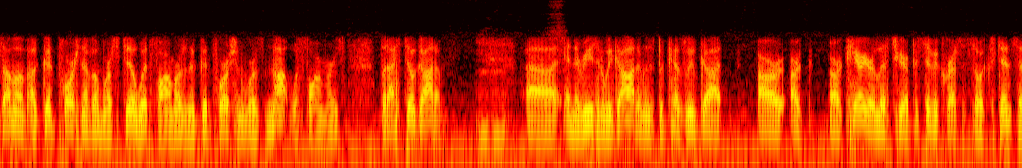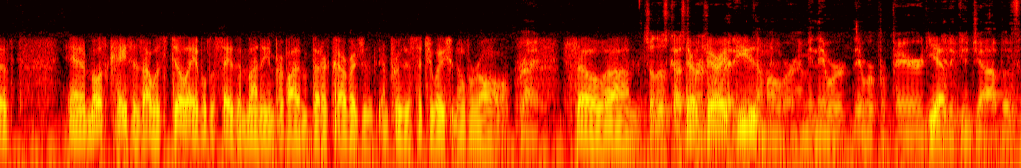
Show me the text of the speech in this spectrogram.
some of a good portion of them were still with farmers, and a good portion was not with farmers, but I still got them. Uh, and the reason we got them is because we've got our our our carrier list here at Pacific Crest is so extensive. And in most cases, I was still able to save them money and provide them a better coverage and improve their situation overall. right. So, um, So those customers very were ready few- to come over. I mean, they were they were prepared. You Yes. did a good job of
